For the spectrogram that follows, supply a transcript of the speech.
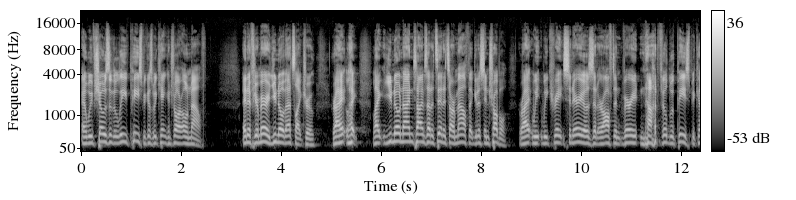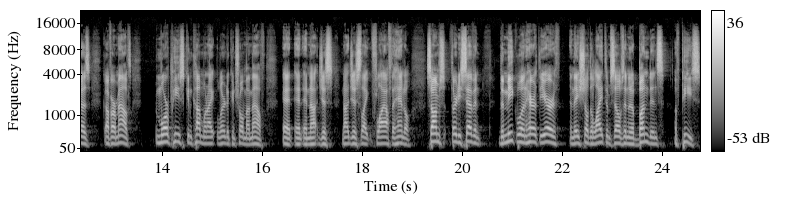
and we've chosen to leave peace because we can't control our own mouth? And if you're married, you know that's like true, right? Like, like you know, nine times out of ten, it's our mouth that gets us in trouble, right? We, we create scenarios that are often very not filled with peace because of our mouths more peace can come when I learn to control my mouth and, and, and not just not just like fly off the handle. Psalms 37, the meek will inherit the earth, and they shall delight themselves in an abundance of peace.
